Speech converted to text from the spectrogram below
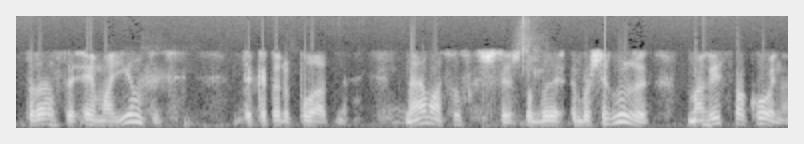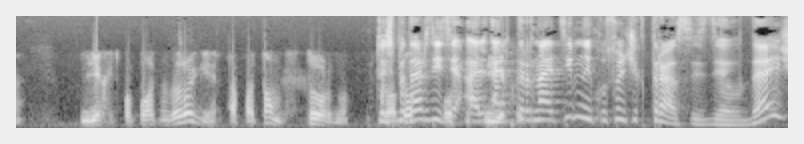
с трассы М11, это которая платная, на Московское шоссе, чтобы большие грузы могли спокойно ехать по платной дороге, а потом в сторону. То есть, подождите, аль- ехать. альтернативный кусочек трассы сделал, да, еще?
